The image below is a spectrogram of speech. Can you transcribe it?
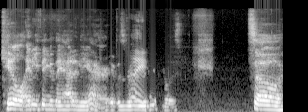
kill anything that they had in the air. It was really Right. ridiculous. So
